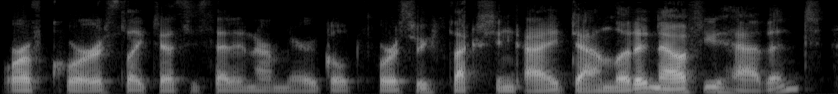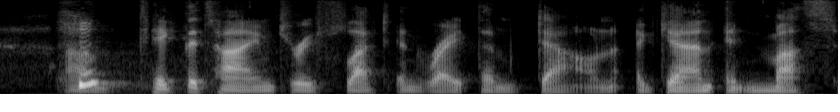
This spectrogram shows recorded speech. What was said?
or of course, like Jesse said in our Marigold Force Reflection Guide, download it now if you haven't. Um, take the time to reflect and write them down. Again, it must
